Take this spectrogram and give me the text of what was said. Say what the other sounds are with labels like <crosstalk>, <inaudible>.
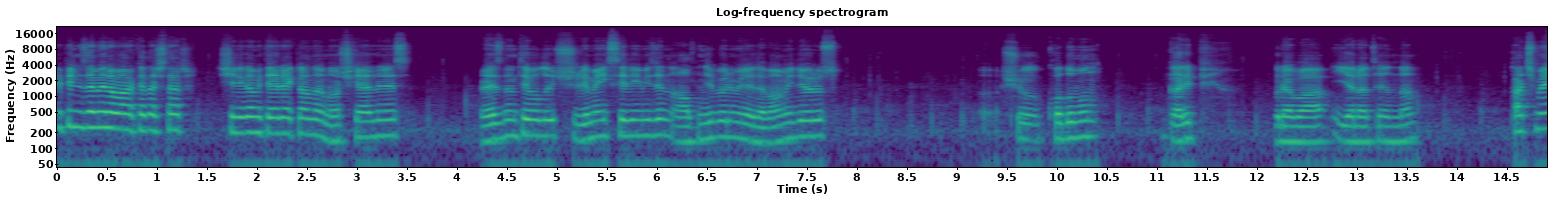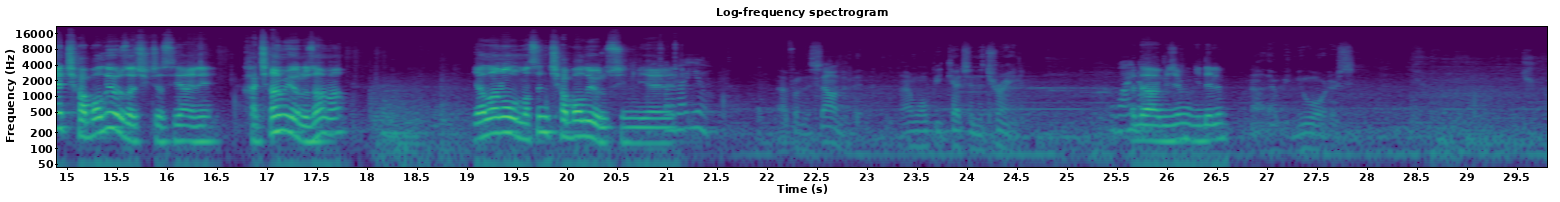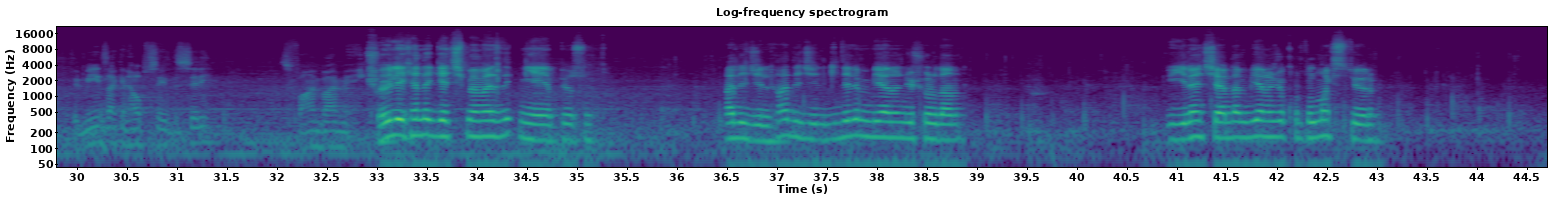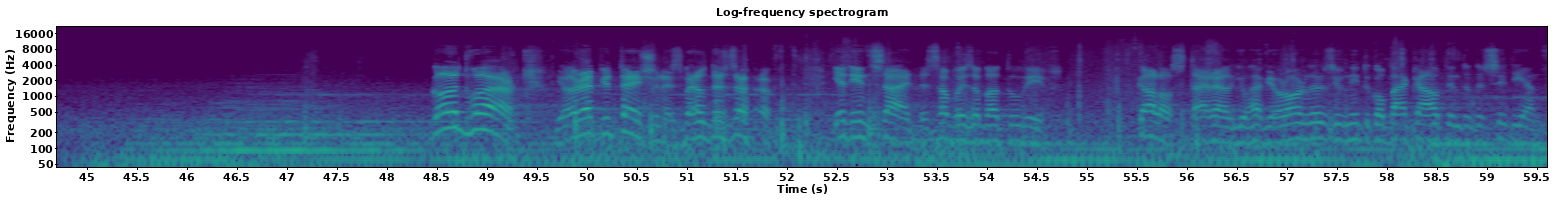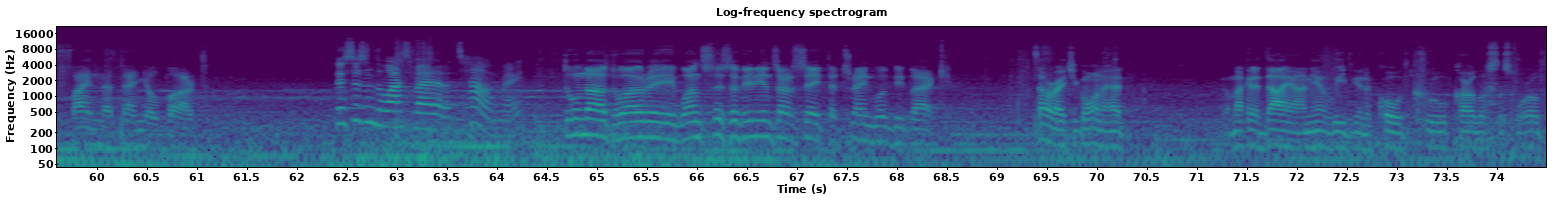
Hepinize merhaba arkadaşlar. Shinigami TR ekranlarına hoş geldiniz. Resident Evil 3 Remake serimizin 6. bölümüyle devam ediyoruz. Şu kodumun garip greba yaratığından kaçmaya çabalıyoruz açıkçası yani. Kaçamıyoruz ama yalan olmasın çabalıyoruz şimdi yani. Hadi abicim gidelim. Now there'll be new orders. Means I can help save the city, it's fine by me. Şöyleyken de geçmemezlik niye yapıyorsun? Hadi Cil, hadi Cil gidelim bir an önce şuradan. İğrenç yerden bir an önce kurtulmak istiyorum. Good work. Your reputation is well deserved. Get inside. The subway's about to leave. Carlos, Tyrell, you have your orders. You need to go back out into the city and find Nathaniel Bart. This isn't the last ride out of town, right? Do not worry. Once the civilians are safe, the train will be back. It's all right, you're going ahead. I'm not gonna die on you, leave you in a cold, cruel, Carlosless world.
